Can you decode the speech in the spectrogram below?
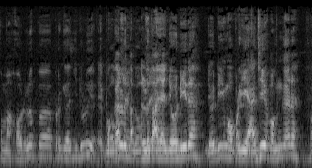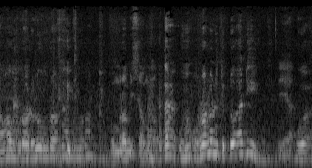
ke Makau dulu apa pergi haji dulu ya? Eh, pokoknya lu, lu tanya Jody dah. Jody mau pergi aja apa enggak dah? Kalau nggak umroh dulu, umroh dah, umroh. Umroh bisa umroh. Ntar um- umroh lu nitip doa di. Iya. Gua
